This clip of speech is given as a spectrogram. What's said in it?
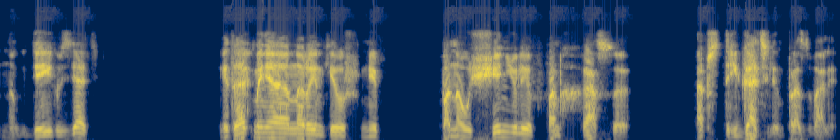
Но где их взять? И так меня на рынке уж не по наущению ли Фанхаса обстригателем прозвали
